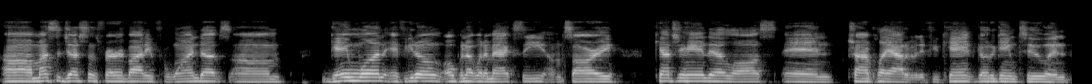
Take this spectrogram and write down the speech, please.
Um, my suggestions for everybody for windups. Um, game one, if you don't open up with a maxi, I'm sorry. Count your hand at a loss and try and play out of it. If you can't, go to game two and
